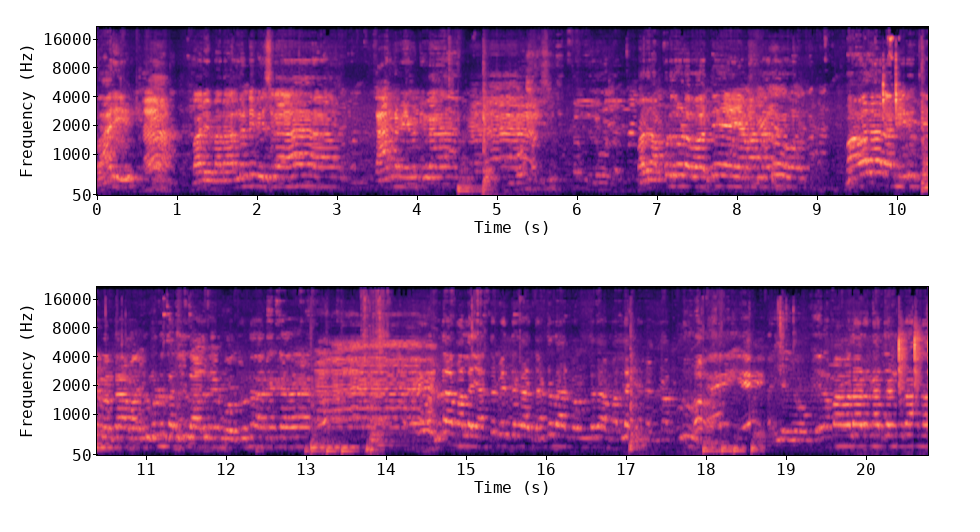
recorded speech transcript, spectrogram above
వారి మరి మన అల్లుడిని వేసిన కారణం ఏమిటిగా మరి అప్పుడు కూడా పోతే ఏమన్నారు మా వాళ్ళ మీరు ఇచ్చే ఒక మధుగుడు ఖర్చు కాదు నేను పోతున్నా అనగా మళ్ళా మళ్ళీ ఎంత పెద్దగా దండరాని ఉందరా మళ్ళీ అన్నప్పుడు? అయ్యో మీరు మా వాళ్ళ నా దండరాగా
